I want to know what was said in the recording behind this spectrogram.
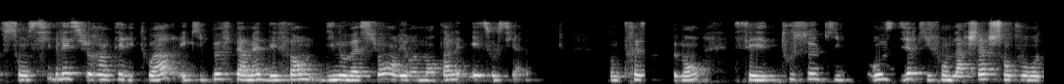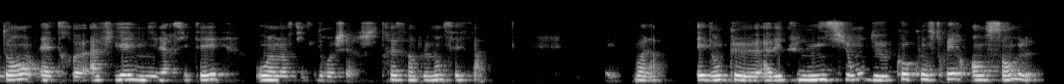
sont ciblées sur un territoire et qui peuvent permettre des formes d'innovation environnementale et sociale. Donc très simplement, c'est tous ceux qui osent dire qu'ils font de la recherche sans pour autant être affiliés à une université ou un institut de recherche. Très simplement, c'est ça. Voilà et donc euh, avec une mission de co-construire ensemble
